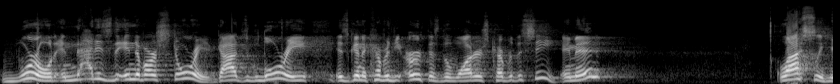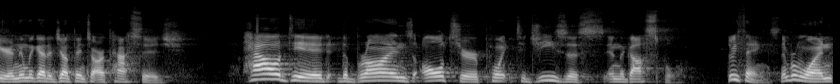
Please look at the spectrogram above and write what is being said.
world. And that is the end of our story. God's glory is going to cover the earth as the waters cover the sea. Amen? Lastly, here, and then we got to jump into our passage. How did the bronze altar point to Jesus in the gospel? Three things. Number one,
